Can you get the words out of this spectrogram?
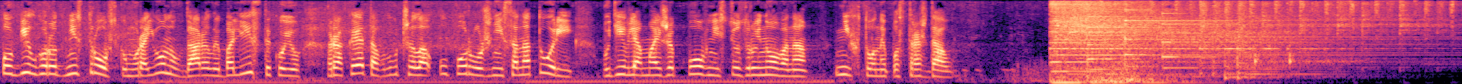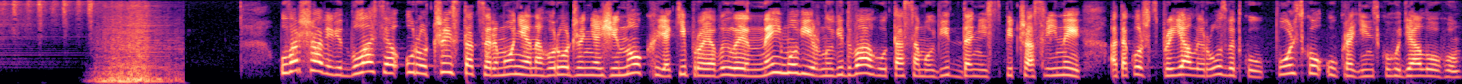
По Білгород-Дністровському району вдарили балістикою. Ракета влучила у порожній санаторій. Будівля майже повністю зруйнована. Ніхто не постраждав. У Варшаві відбулася урочиста церемонія нагородження жінок, які проявили неймовірну відвагу та самовідданість під час війни, а також сприяли розвитку польсько-українського діалогу.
